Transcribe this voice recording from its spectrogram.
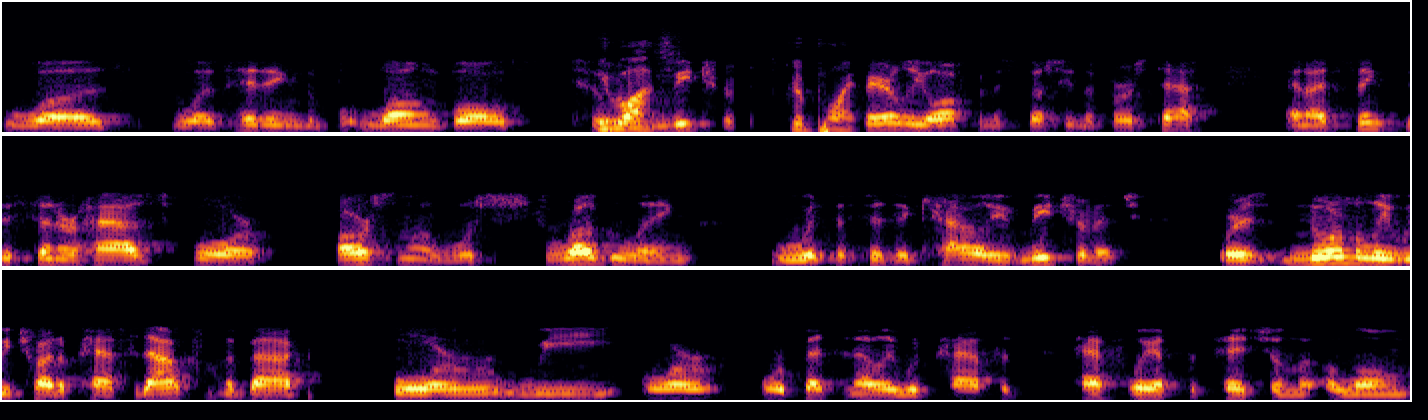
was was hitting the long balls to he was. Mitrovic. Good point. Fairly often, especially in the first half. And I think the center halves for Arsenal were struggling with the physicality of Mitrovic. Whereas normally we try to pass it out from the back, or we or or Bettinelli would pass it halfway up the pitch the, along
